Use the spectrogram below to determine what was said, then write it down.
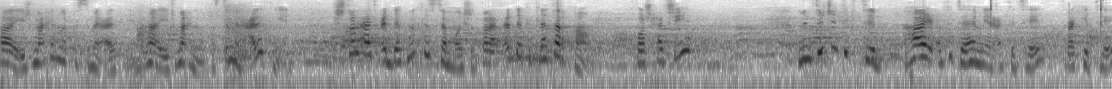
هاي يجمعهن ويقسمهن على اثنين. هاي يجمعهن ويقسمهن على اثنين. إيش طلعت عندك؟ مثل السموشن طلعت عندك ثلاث أرقام. خوش حكي؟ من تجي تكتب هاي عفتها همين عفتها؟ تركتها.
